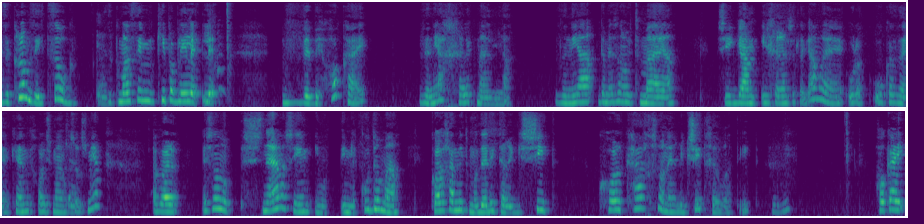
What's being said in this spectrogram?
זה כלום, זה ייצוג. כן. זה כמו לשים כיפה בלי ל... ל... ובהוקאי זה נהיה חלק מהעלילה. זה נהיה, גם יש לנו את מאיה, שהיא גם, היא חירשת לגמרי, הוא, לא- הוא כזה כן יכול לשמוע עם. מכשיר שמיעה, אבל יש לנו שני אנשים עם, עם לקות דומה, כל אחד מתמודד איתה רגשית, כל כך שונה, רגשית חברתית. מהמם. הוקאי,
